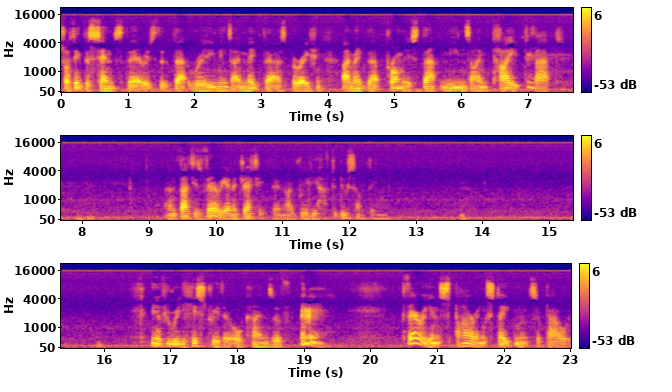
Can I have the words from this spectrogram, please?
So I think the sense there is that that really means I make that aspiration, I make that promise. That means I'm tied to that, and that is very energetic. Then I really have to do something. You know, if you read history, there are all kinds of very inspiring statements about,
